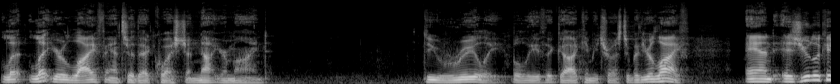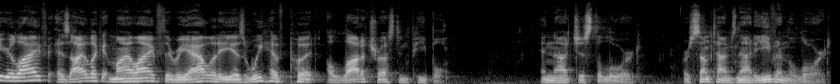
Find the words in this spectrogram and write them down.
let, let your life answer that question, not your mind. Do you really believe that God can be trusted with your life? And as you look at your life, as I look at my life, the reality is we have put a lot of trust in people and not just the Lord, or sometimes not even the Lord.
